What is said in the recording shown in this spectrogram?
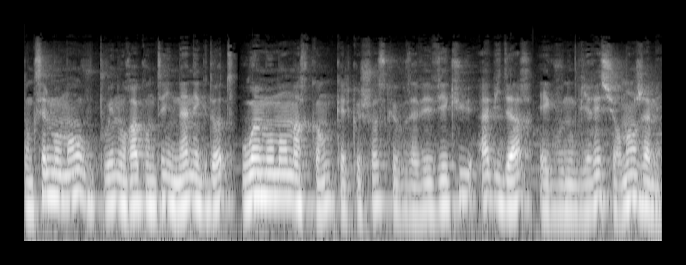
Donc c'est le moment où vous pouvez nous raconter une anecdote ou un moment marquant, quelque chose que vous avez vécu à Bidar et que vous n'oublierez sûrement jamais.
